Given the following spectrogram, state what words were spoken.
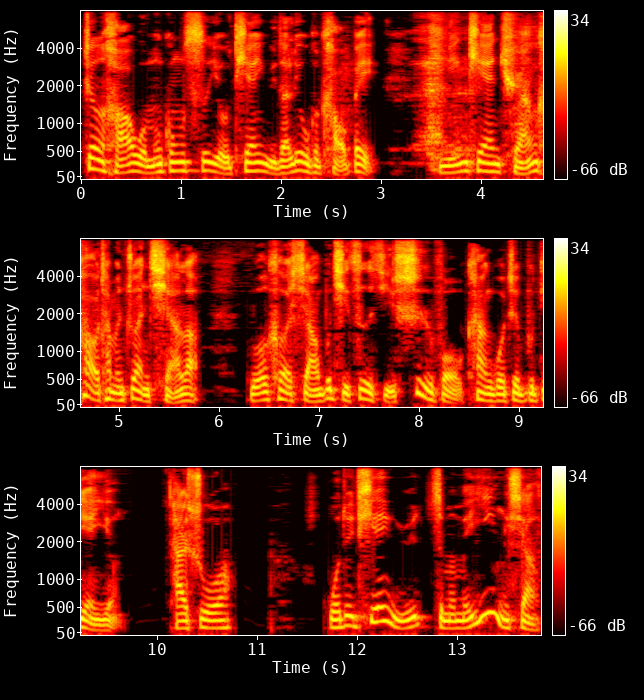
正好我们公司有《天宇》的六个拷贝。”明天全靠他们赚钱了。罗克想不起自己是否看过这部电影。他说：“我对天宇怎么没印象？”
